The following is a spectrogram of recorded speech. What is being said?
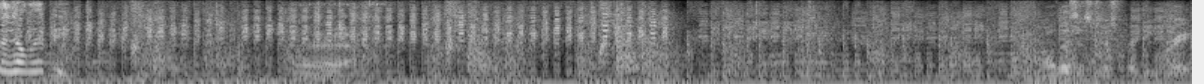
The hell hit me? Uh. Oh, this is just freaking great.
